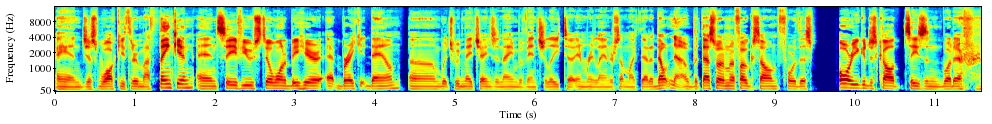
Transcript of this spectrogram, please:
and just walk you through my thinking and see if you still want to be here at Break It Down, um, which we may change the name eventually to Emery Land or something like that. I don't know, but that's what I'm going to focus on for this or you could just call it season whatever,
